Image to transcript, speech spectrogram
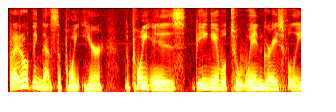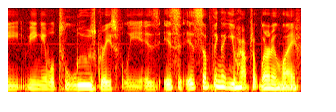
But I don't think that's the point here. The point is being able to win gracefully, being able to lose gracefully is, is, is something that you have to learn in life.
